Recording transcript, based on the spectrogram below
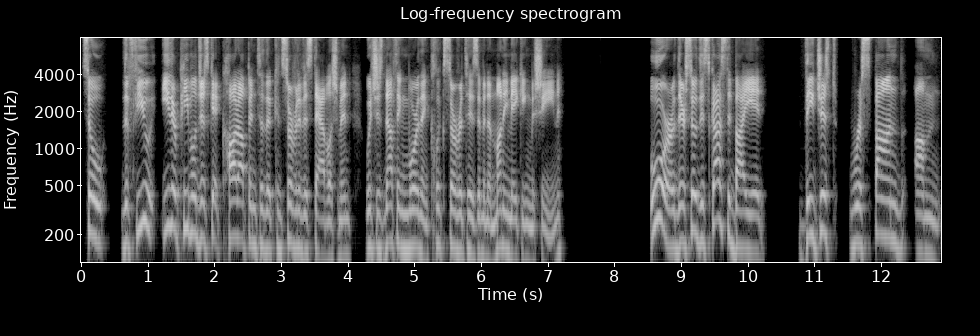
So the few either people just get caught up into the conservative establishment, which is nothing more than clickservatism and a money making machine, or they're so disgusted by it, they just respond um,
